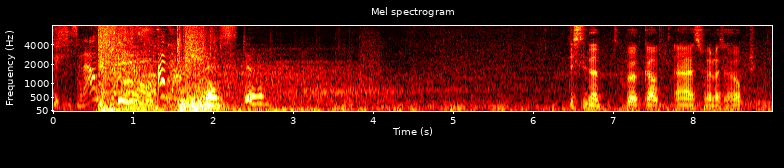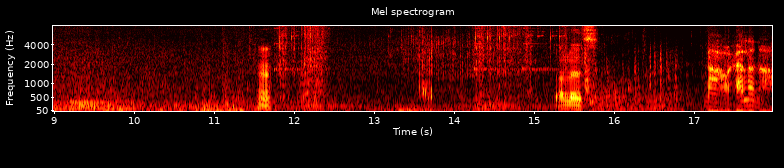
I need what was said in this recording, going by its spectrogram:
This is an outrage. I'm a monster. This did not work out as well as I hoped. Huh. Dollars. Now, Eleanor,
